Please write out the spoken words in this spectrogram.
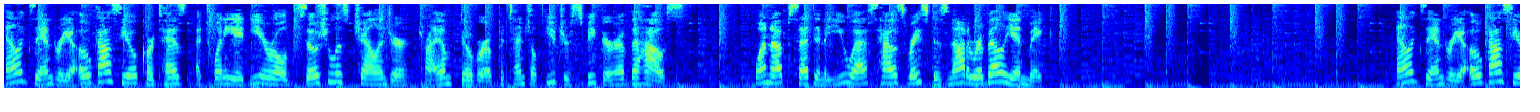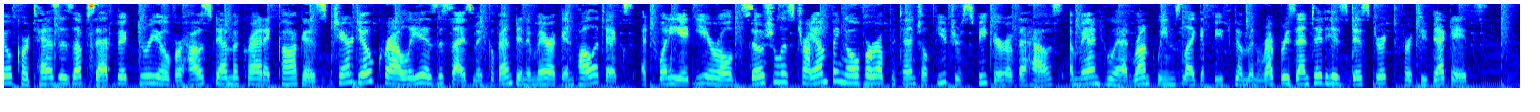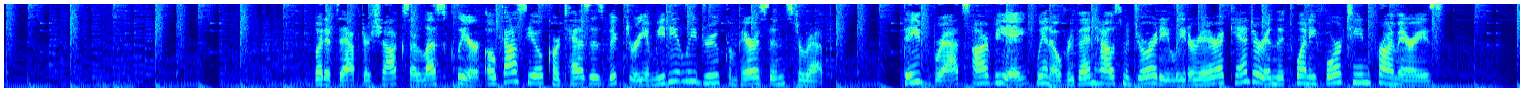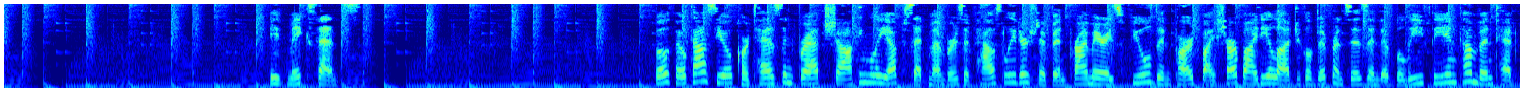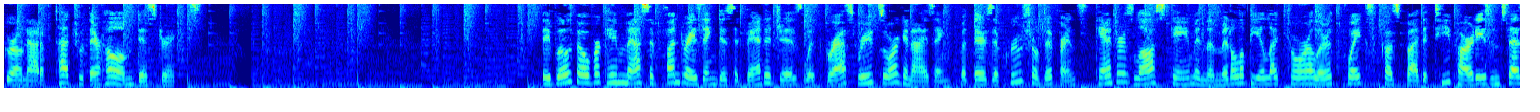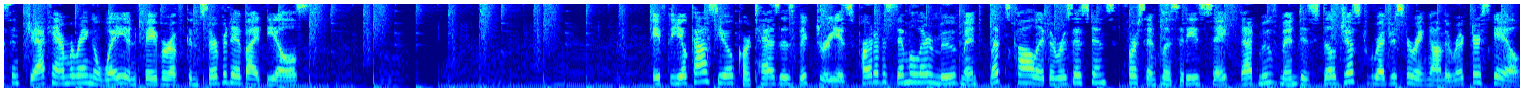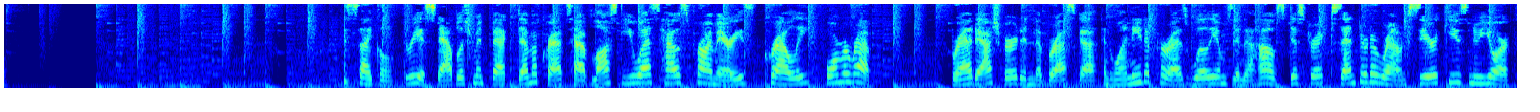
Alexandria Ocasio-Cortez, a 28-year-old socialist challenger, triumphed over a potential future Speaker of the House. One upset in a U.S. House race does not a rebellion make. Alexandria Ocasio-Cortez's upset victory over House Democratic Caucus Chair Joe Crowley is a seismic event in American politics, a 28-year-old socialist triumphing over a potential future Speaker of the House, a man who had run Queens like a fiefdom and represented his district for two decades. But its aftershocks are less clear. Ocasio-Cortez's victory immediately drew comparisons to Rep. Dave Brat's RVA win over then House Majority Leader Eric Cantor in the 2014 primaries. It makes sense. Both Ocasio-Cortez and Brat shockingly upset members of House leadership in primaries fueled in part by sharp ideological differences and a belief the incumbent had grown out of touch with their home districts. They both overcame massive fundraising disadvantages with grassroots organizing, but there's a crucial difference. Cantor's loss came in the middle of the electoral earthquakes caused by the Tea Party's incessant jackhammering away in favor of conservative ideals. If the Ocasio-Cortez's victory is part of a similar movement, let's call it the resistance, for simplicity's sake, that movement is still just registering on the Richter scale. Cycle, three establishment-backed Democrats have lost U.S. House primaries, Crowley, former Rep. Brad Ashford in Nebraska, and Juanita Perez Williams in a House district centered around Syracuse, New York.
